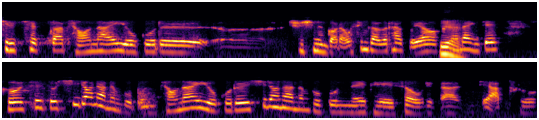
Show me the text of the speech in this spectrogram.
질책과 변화의 요구를 어, 주시는 거라고 생각을 하고요. 예. 그러나 이제 그것을 또 실현하는 부분, 변화의 요구를 실현하는 부분에 대해서 우리가 이제 앞으로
